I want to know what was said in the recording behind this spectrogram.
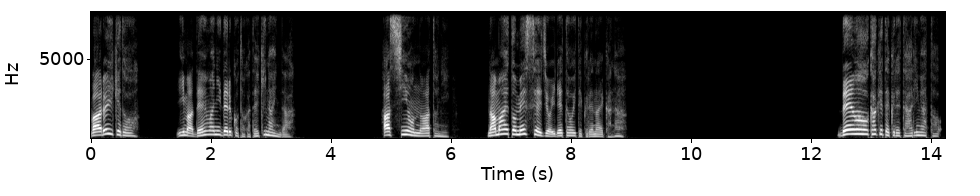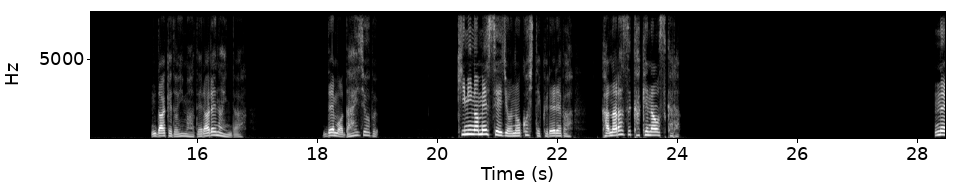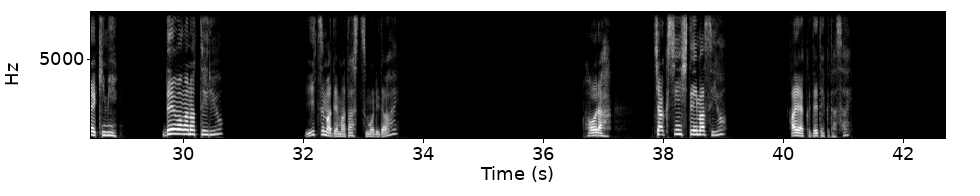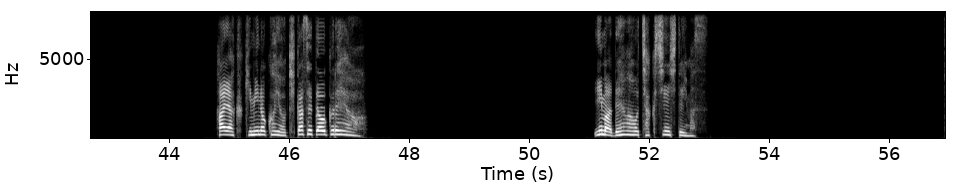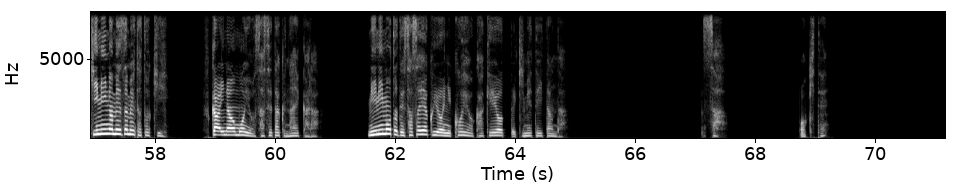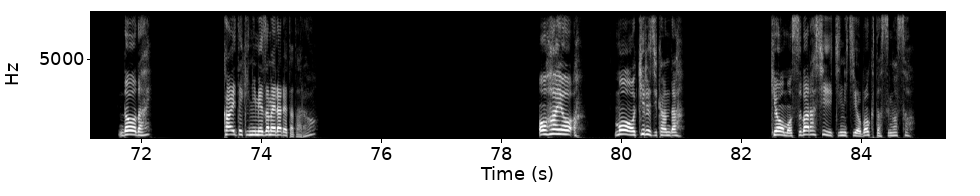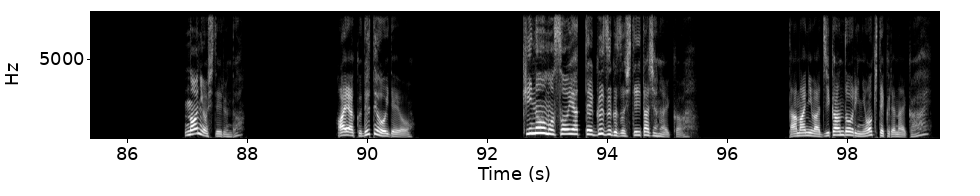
悪いけど今電話に出ることができないんだ。発信音の後に名前とメッセージを入れておいてくれないかな。電話をかけてくれてありがとう。だけど今出られないんだ。でも大丈夫。君がメッセージを残してくれれば必ずかけ直すから。ねえ君。電話が鳴っているよ。いつまで待たすつもりだい？ほら着信していますよ。早く出てください。早く君の声を聞かせておくれよ。今電話を着信しています。君が目覚めた時不快な思いをさせたくないから耳元でささやくように声をかけようって決めていたんだ。さあ起きて。どうだい？快適に目覚められただろう？おはよう。もう起きる時間だ。今日も素晴らしい一日を僕と過ごそう。何をしているんだ？早く出ておいでよ昨日もそうやってグズグズしていたじゃないか。たまには時間通りに起きてくれないかい？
